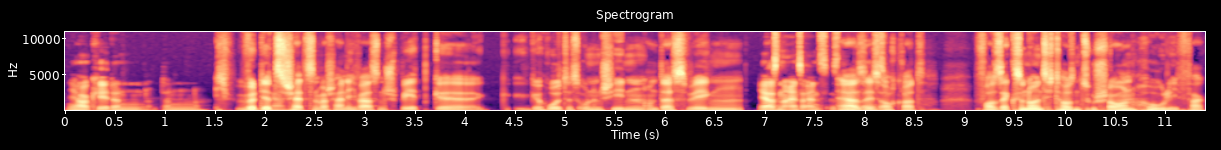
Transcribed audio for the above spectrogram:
Ja, okay, dann. dann ich würde jetzt ja. schätzen, wahrscheinlich war es ein spät ge geholtes Unentschieden und deswegen. Ja, es ist ein 1-1. Ja, sehe es auch gerade. Vor 96.000 Zuschauern. Holy fuck.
